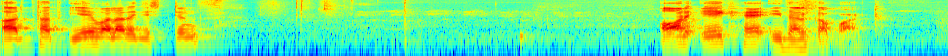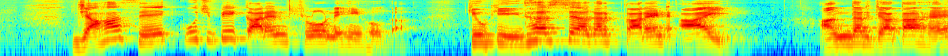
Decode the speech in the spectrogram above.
अर्थात ये वाला रेजिस्टेंस और एक है इधर का पार्ट जहाँ से कुछ भी करंट फ्लो नहीं होगा, क्योंकि इधर से अगर करंट आई, अंदर जाता है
